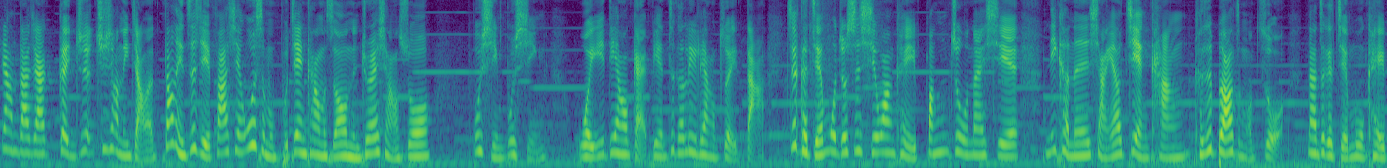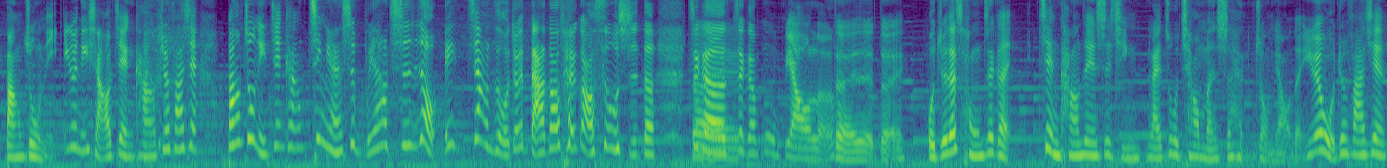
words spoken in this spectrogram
让大家更就就像你讲的，当你自己发现为什么不健康的时候，你就会想说，不行不行。我一定要改变，这个力量最大。这个节目就是希望可以帮助那些你可能想要健康，可是不知道怎么做。那这个节目可以帮助你，因为你想要健康，就发现帮助你健康竟然是不要吃肉。诶，这样子我就会达到推广素食的这个这个目标了。对对对，我觉得从这个健康这件事情来做敲门是很重要的，因为我就发现，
